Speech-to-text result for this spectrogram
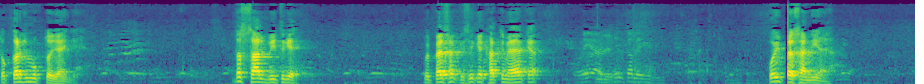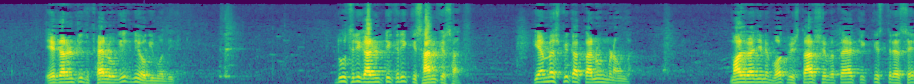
तो कर्ज मुक्त हो जाएँगे। दस साल बीत गए। कोई पैसा किसी के खाते में आया क्या? कोई पैसा नहीं आया। ये गारंटी तो फेल होगी कि नहीं होगी मोदी की? दूसरी गारंटी करी किसान के साथ कि एमएसपी का कानून बनाऊँगा। माजरा जी ने बहुत विस्तार से बताया कि किस तरह से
